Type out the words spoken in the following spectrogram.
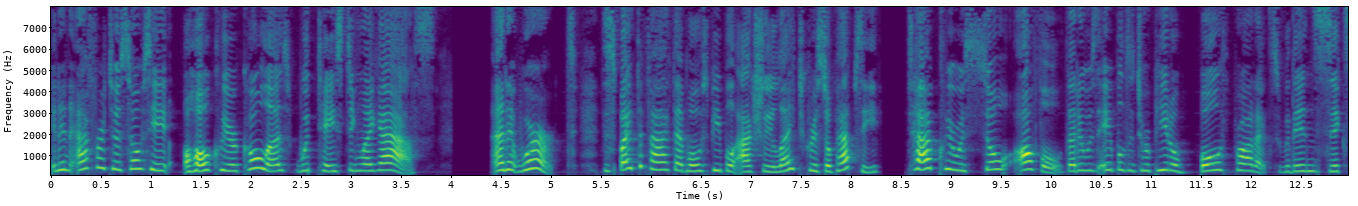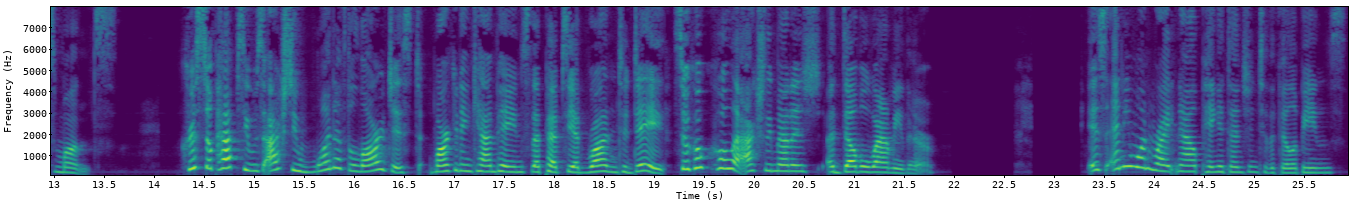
in an effort to associate all clear colas with tasting like ass. And it worked. Despite the fact that most people actually liked Crystal Pepsi, Tab Clear was so awful that it was able to torpedo both products within six months. Crystal Pepsi was actually one of the largest marketing campaigns that Pepsi had run to date, so Coca-Cola actually managed a double whammy there. Is anyone right now paying attention to the Philippines?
